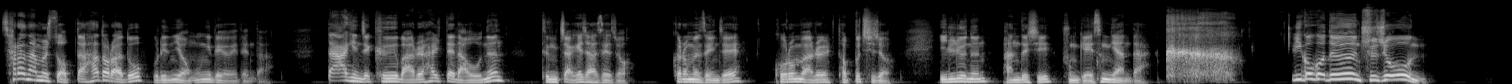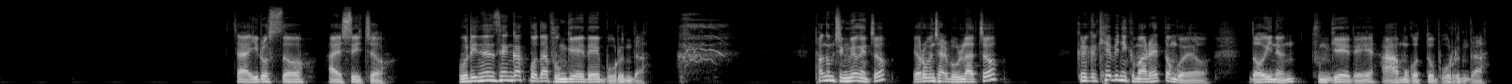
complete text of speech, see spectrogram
살아남을 수 없다 하더라도 우리는 영웅이 되어야 된다. 딱 이제 그 말을 할 때 나오는 등짝의 자세죠. 그러면서 이제 그런 말을 덧붙이죠. 인류는 반드시 붕괴에 승리한다. 크으, 이거거든 주존. 자 이로써 알 수 있죠. 우리는 생각보다 붕괴에 대해 모른다. 방금 증명했죠? 여러분 잘 몰랐죠? 그러니까 케빈이 그 말을 했던 거예요. 너희는 붕괴에 대해 아무것도 모른다.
